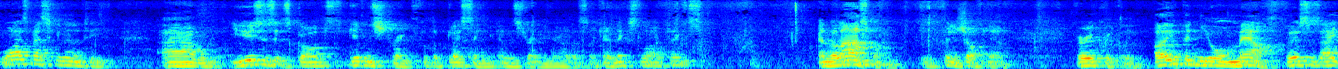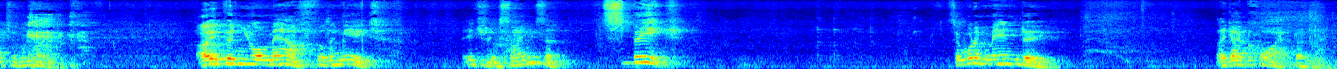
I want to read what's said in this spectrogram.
Wise masculinity um, uses its God's given strength for the blessing and the strengthening of others. Okay, next slide, thanks. And the last one, we'll finish off now, very quickly. Open your mouth, verses 8 to 9. Open your mouth for the mute. Interesting saying, isn't it? Speak. So, what do men do? They go quiet, don't they?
